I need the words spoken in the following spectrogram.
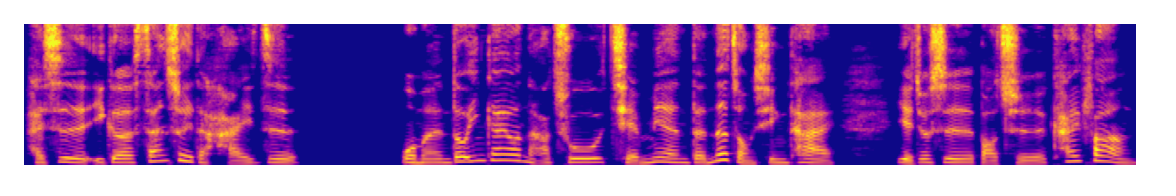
还是一个三岁的孩子，我们都应该要拿出前面的那种心态，也就是保持开放、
